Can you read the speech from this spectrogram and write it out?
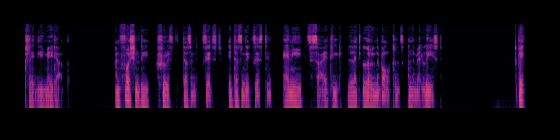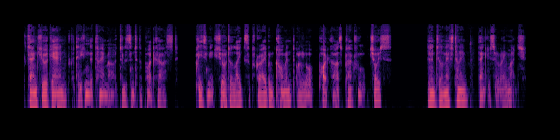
plainly made up. Unfortunately, truth doesn't exist. It doesn't exist in any society, let alone the Balkans and the Middle East. A big thank you again for taking the time out to listen to the podcast. Please make sure to like, subscribe, and comment on your podcast platform of choice. And until next time, thank you so very much.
